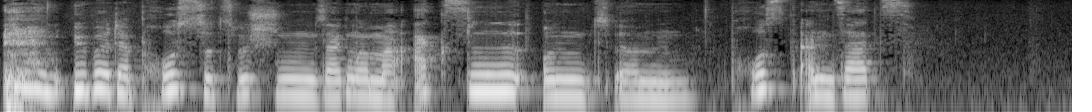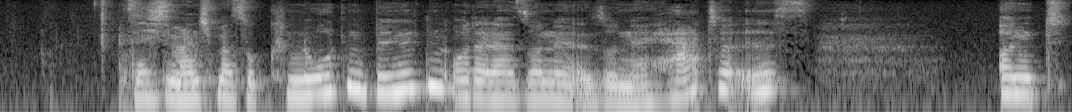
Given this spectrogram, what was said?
über der Brust, so zwischen, sagen wir mal, Achsel und ähm, Brustansatz, sich manchmal so Knoten bilden oder da so eine, so eine Härte ist. Und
